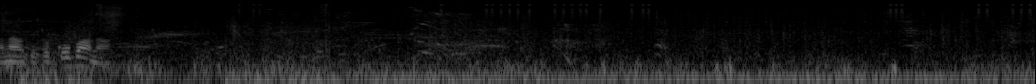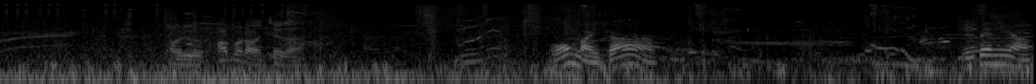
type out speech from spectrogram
아나가 계속 꼽아놔 그리고 화물 언제 가. 오 마이 갓 일벤이야.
